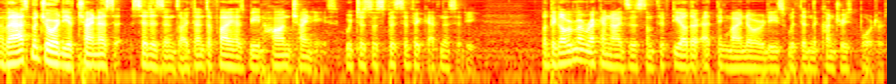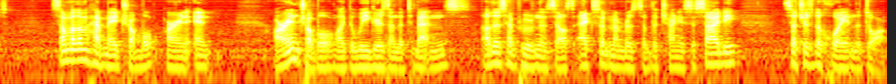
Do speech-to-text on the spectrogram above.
A vast majority of China's citizens identify as being Han Chinese, which is a specific ethnicity. But the government recognizes some 50 other ethnic minorities within the country's borders. Some of them have made trouble, are in, in, are in trouble, like the Uyghurs and the Tibetans. Others have proven themselves excellent members of the Chinese society, such as the Hui and the Zhuang.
